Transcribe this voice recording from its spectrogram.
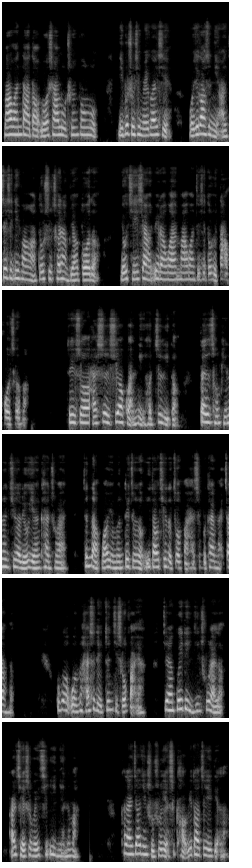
妈湾大道、罗沙路、春风路。你不熟悉没关系，我就告诉你啊，这些地方啊都是车辆比较多的，尤其像月亮湾、妈湾这些都是大货车嘛，所以说还是需要管理和治理的。但是从评论区的留言看出来，真的网友们对这种一刀切的做法还是不太买账的。不过我们还是得遵纪守法呀。既然规定已经出来了，而且是为期一年的嘛，看来交警叔叔也是考虑到这一点了，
